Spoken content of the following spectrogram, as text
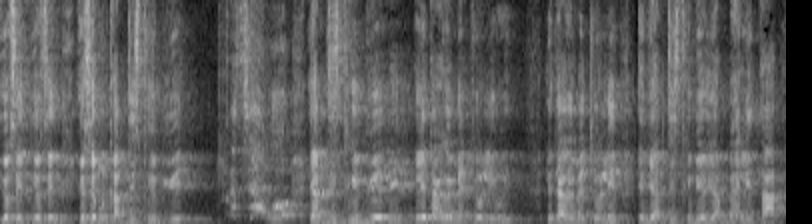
c'est les gens qui distribué. Il a distribué, l'État remet oui. L'État remet et puis il a distribué, il a l'État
